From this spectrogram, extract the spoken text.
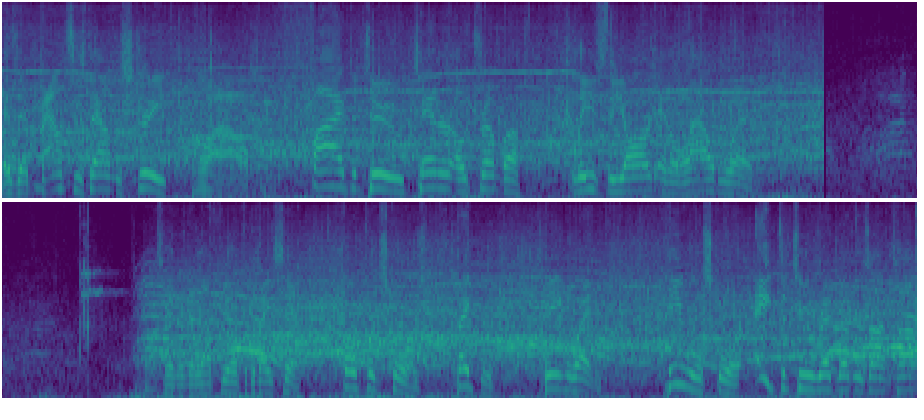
as it bounces down the street. Wow. Five to two, Tanner O'Tremba leaves the yard in a loud way. Ball's hit into left field for the base hit. Fulford scores. Baker being waved. He will score. Eight to two, Red Raiders on top.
